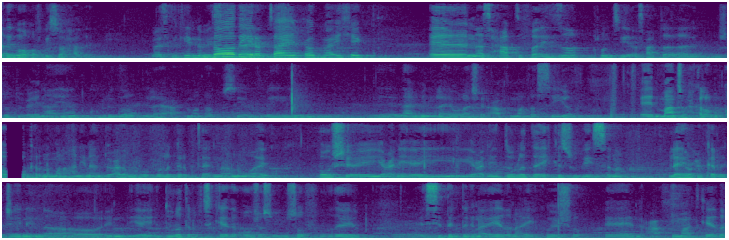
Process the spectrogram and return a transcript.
adiga waa qofkii soo xaday doodii rabtaa iyo xoog ma ay sheegto asxaabta faa-iza runtii asxaabtaada aada kugu soo duceynayaan kulligood ilaahay caafimaad ha ku siiyo kuleeyihiin aamin ilaahay walaasheen caafimaad siiyo. Maanta wax kale aan u qaban karna ma lahan inaan ducada mar walba la garab taagnaano waaye. Hawsha ay yani ay yani dowladda ay ka sugaysana. Ilaahay waxaan ka rajaynaynaa in dowladda laftirkeeda hawshaas uu u soo fududeeyo. Si deg degna ayadana ay ku hesho caafimaadkeeda.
